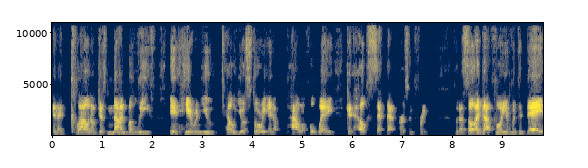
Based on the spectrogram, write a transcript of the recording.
and a cloud of just non belief. And hearing you tell your story in a powerful way can help set that person free. So that's all I got for you for today.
